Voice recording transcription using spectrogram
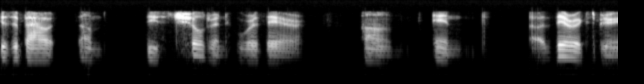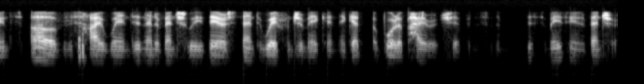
is about um, these children who are there um, and uh, their experience of this high wind, and then eventually they are sent away from Jamaica and they get aboard a pirate ship, and it's this amazing adventure.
